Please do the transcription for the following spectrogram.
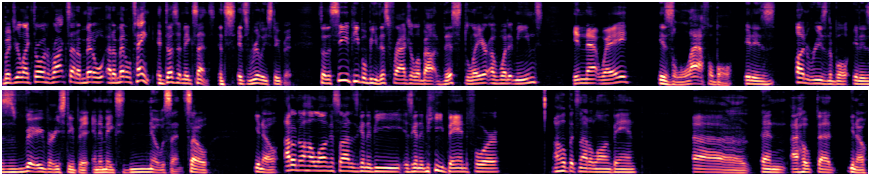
But you're like throwing rocks at a metal at a metal tank. It doesn't make sense. It's it's really stupid. So to see people be this fragile about this layer of what it means in that way is laughable. It is unreasonable. It is very, very stupid, and it makes no sense. So, you know, I don't know how long Hasan is gonna be is gonna be banned for. I hope it's not a long ban. Uh, and I hope that you know,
